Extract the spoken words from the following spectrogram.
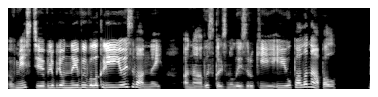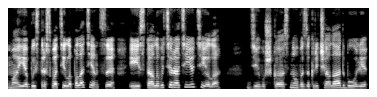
Вместе влюбленные выволокли ее из ванной. Она выскользнула из руки и упала на пол. Майя быстро схватила полотенце и стала вытирать ее тело. Девушка снова закричала от боли,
